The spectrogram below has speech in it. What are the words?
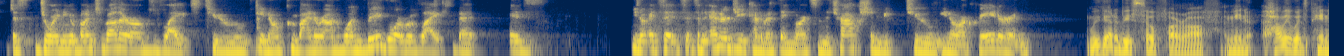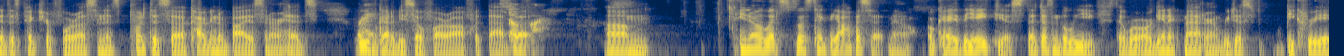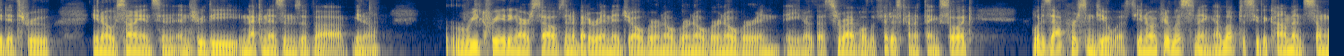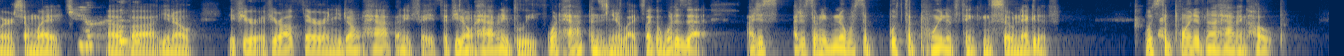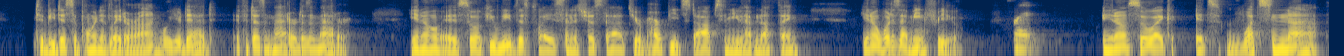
just joining a bunch of other orbs of light to, you know, combine around one big orb of light that is, you know, it's, it's, it's an energy kind of a thing where it's an attraction to, you know, our creator. And we got to be so far off. I mean, Hollywood's painted this picture for us and it's put this uh, cognitive bias in our heads. Right. We've got to be so far off with that. So but, far. Um, you know, let's let's take the opposite now. Okay, the atheist that doesn't believe that we're organic matter and we just be created through, you know, science and, and through the mechanisms of, uh, you know, recreating ourselves in a better image over and over and over and over, and you know, the survival of the fittest kind of thing. So, like, what does that person deal with? You know, if you're listening, I'd love to see the comments somewhere, some way of, uh, you know, if you're if you're out there and you don't have any faith, if you don't have any belief, what happens in your life? Like, what is that? I just I just don't even know what's the what's the point of thinking so negative? What's the point of not having hope? To be disappointed later on? Well, you're dead. If it doesn't matter, it doesn't matter. You know, eh, so if you leave this place and it's just that your heartbeat stops and you have nothing, you know, what does that mean for you? Right. You know, so like it's what's not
